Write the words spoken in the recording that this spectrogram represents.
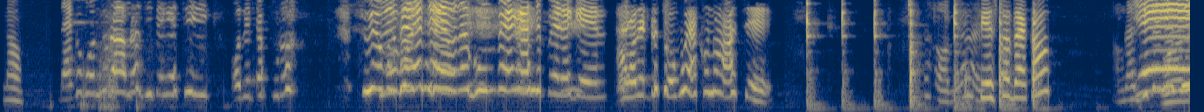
নাও। দেখো বন্ধুরা আমরা জিতে গেছি। ওদেরটা পুরো শুয়ে পড়েছে। ওদের ঘুম পেয়ে গেছে পেরেকের। আমাদেরটা তবু এখনও আছে। হবে না? ফেসটা দেখাও। আমরা জিতে গেছি।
